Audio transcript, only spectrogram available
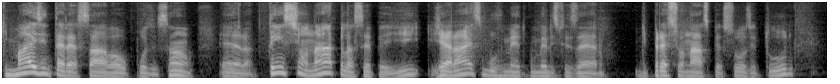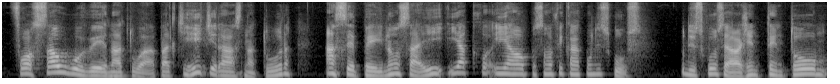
que mais interessava a oposição era tensionar pela CPI, gerar esse movimento como eles fizeram, de pressionar as pessoas e tudo, forçar o governo a atuar para que retirar a assinatura, a CPI não sair e a, e a oposição ficar com o discurso. O discurso é, a gente tentou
